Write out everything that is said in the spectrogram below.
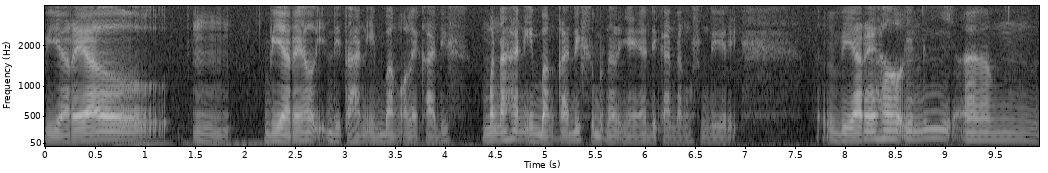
Villarreal hmm, ditahan imbang oleh Kadis menahan imbang Kadis sebenarnya ya di kandang sendiri. Villarreal ini um,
